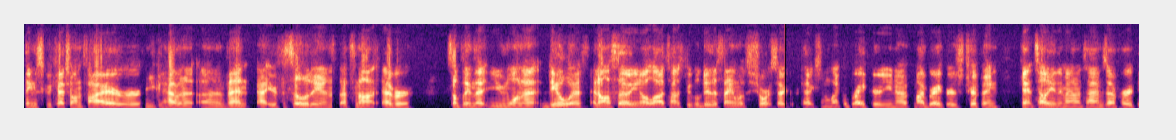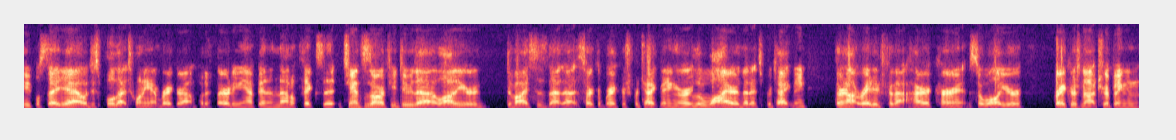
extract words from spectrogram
things could catch on fire or you could have an, an event at your facility. And that's not ever something that you want to deal with. And also, you know, a lot of times people do the same with short circuit protection, like a breaker. You know, if my breaker is tripping, can't tell you the amount of times I've heard people say, yeah, well, just pull that 20 amp breaker out and put a 30 amp in and that'll fix it. Chances are, if you do that, a lot of your devices that that circuit breaker is protecting or the wire that it's protecting, they're not rated for that higher current. So while your breaker's not tripping and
